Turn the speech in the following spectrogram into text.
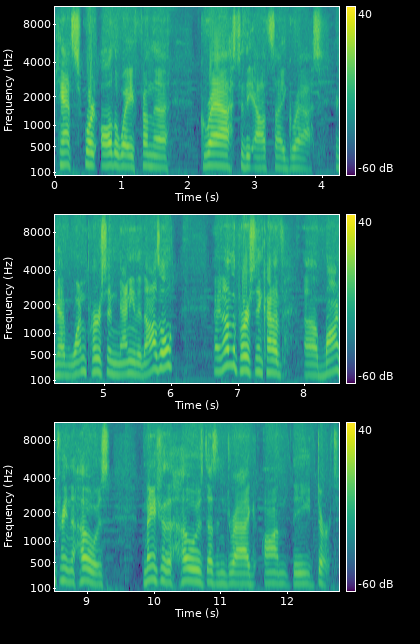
can't squirt all the way from the grass to the outside grass. You're gonna have one person manning the nozzle and another person kind of uh, monitoring the hose, making sure the hose doesn't drag on the dirt.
